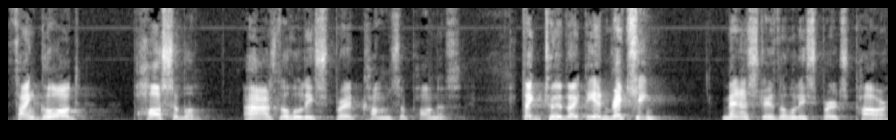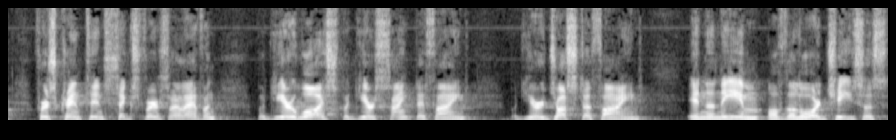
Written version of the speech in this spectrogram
thank God, possible as the Holy Spirit comes upon us. Think too about the enriching ministry of the Holy Spirit's power. 1 Corinthians 6, verse 11. But ye are washed, but ye are sanctified, but ye are justified in the name of the Lord Jesus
